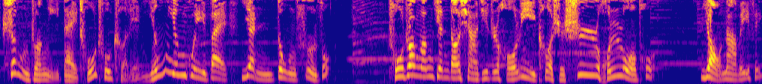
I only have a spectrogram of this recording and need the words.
盛装以待，楚楚可怜，盈盈跪拜，艳动四座。楚庄王见到夏姬之后，立刻是失魂落魄，要纳为妃。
